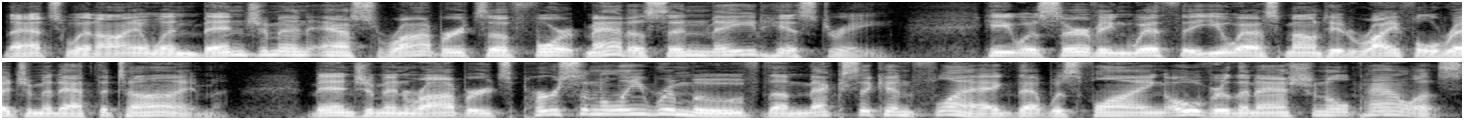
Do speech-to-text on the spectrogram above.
That's when Iowan Benjamin S. Roberts of Fort Madison made history. He was serving with the U.S. Mounted Rifle Regiment at the time. Benjamin Roberts personally removed the Mexican flag that was flying over the National Palace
